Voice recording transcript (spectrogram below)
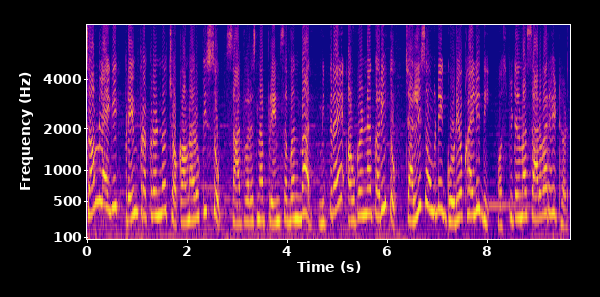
સમલૈંગિક પ્રેમ પ્રકરણનો ચોંકાવનારો કિસ્સો. સાત વર્ષના પ્રેમ સંબંધ બાદ મિત્રએ અવગણના કરી તો ચાલીસ ઊંઘની ગોળીઓ ખાઈ લીધી હોસ્પિટલમાં સારવાર હેઠળ.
